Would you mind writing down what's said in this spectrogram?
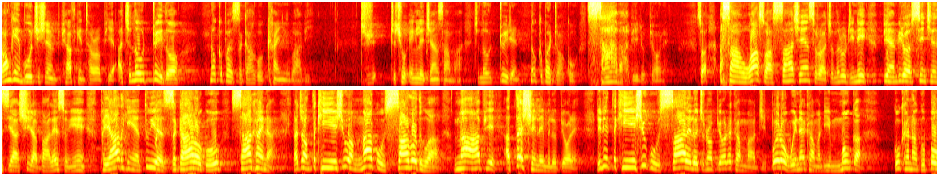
ကောင်းကင်ဘုရားရှင်ဘုရားသခင်ထာဝရဘုရားအကျွန်ုပ်တွေ့သောနှုတ်ကပတ်စကားကိုခံယူပါပြီတချို့အင်္ဂလိပ်ကျမ်းစာမှာကျွန်တော်တွေ့တဲ့နှုတ်ကပတ်တော်ကိုစားပါပြီလို့ပြောတယ် ဆိုတော့အစာဝါဆိုတာစားခြင်းဆိုတော့ကျွန်တော်တို့ဒီနေ့ပြန်ပြီးတော့ဆင်ခြင်စရာရှိတာဘာလဲဆိုရင်ဘုရားသခင်ရဲ့သူ့ရဲ့စကားတော်ကိုစားခိုင်းတာဒါကြောင့်သခင်ယေရှုကငါ့ကိုစားတော့သူဟာငါအဖြစ်အသက်ရှင်လိမ့်မယ်လို့ပြောတယ်ဒီနေ့သခင်ယေရှုကိုစားတယ်လို့ကျွန်တော်ပြောတဲ့အခါမှာပွဲတော်ဝင်တဲ့အခါမှာဒီမုတ်ကကိုခန္ဓာကိုပုံ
